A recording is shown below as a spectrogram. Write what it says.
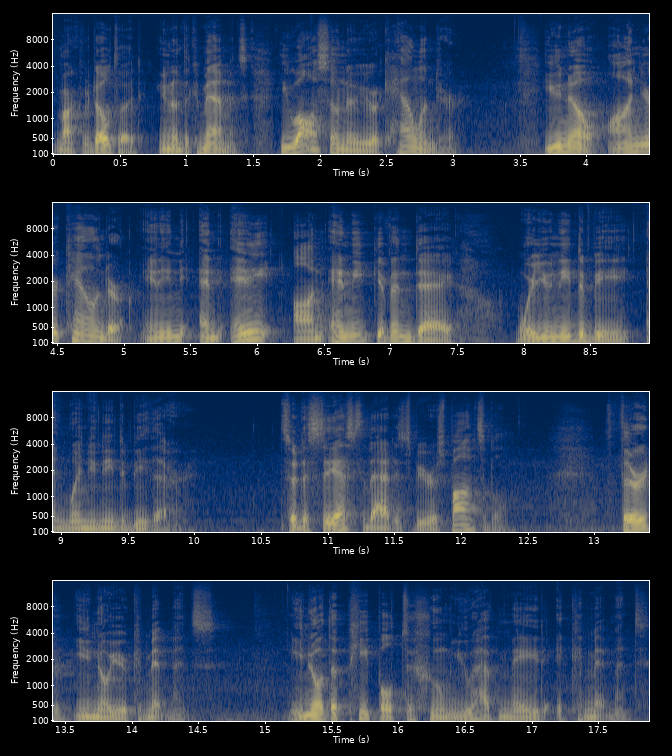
mark of adulthood. You know the commandments. You also know your calendar. You know on your calendar and any on any given day where you need to be and when you need to be there. So to say yes to that is to be responsible. Third, you know your commitments. You know the people to whom you have made a commitment.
